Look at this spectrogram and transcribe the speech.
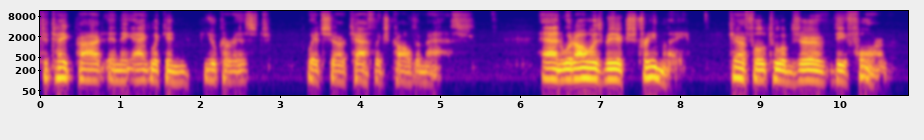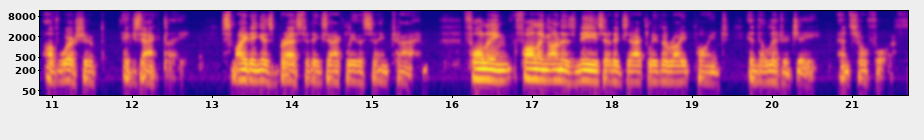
to take part in the Anglican Eucharist, which uh, Catholics call the Mass and would always be extremely careful to observe the form of worship exactly, smiting his breast at exactly the same time, falling, falling on his knees at exactly the right point in the liturgy, and so forth.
